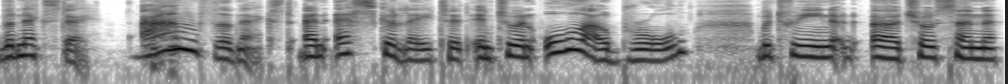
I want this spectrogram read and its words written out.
the next day. And the next, and escalated into an all-out brawl between uh, Chosun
